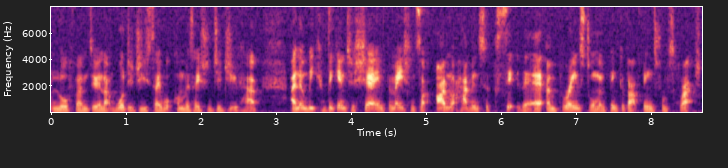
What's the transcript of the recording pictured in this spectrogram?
law firm doing? Like, what did you say? What conversation did you have? And then we can begin to share information. So I'm not having to sit there and brainstorm and think about things from scratch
